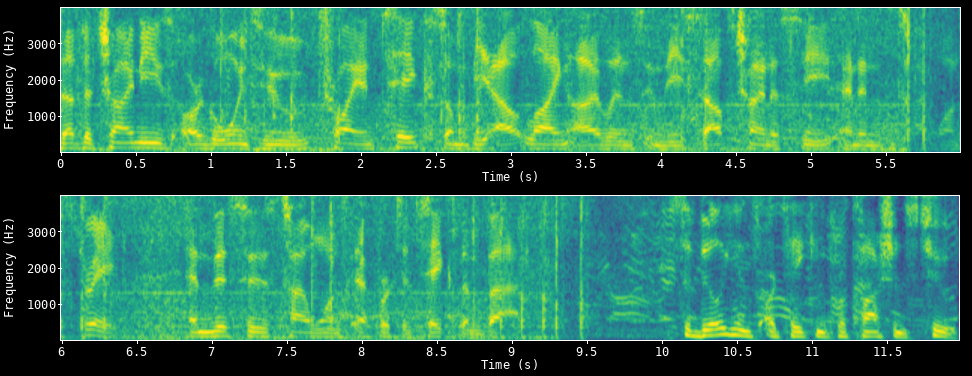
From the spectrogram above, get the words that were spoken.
that the Chinese are going to try and take some of the outlying islands in the South China Sea and in Taiwan Strait, and this is Taiwan's effort to take them back. Civilians are taking precautions too,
